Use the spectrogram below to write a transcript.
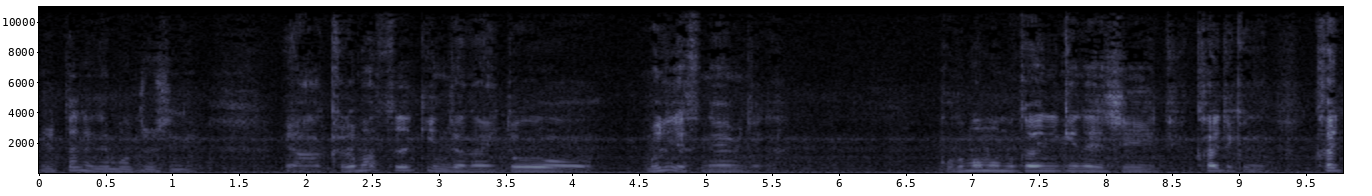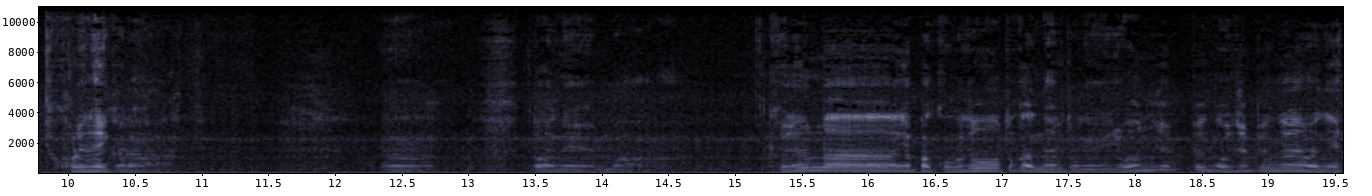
言ったんだよねもう中心に「いや車通勤じゃないと無理ですね」みたいな。子供も迎えに行けないし帰ってくる帰ってこれないから。うん。だからねまあ車やっぱ国道とかになるとね40分50分ぐらいはね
